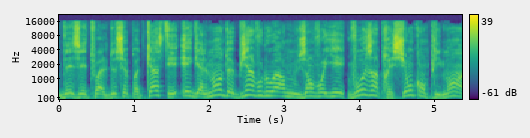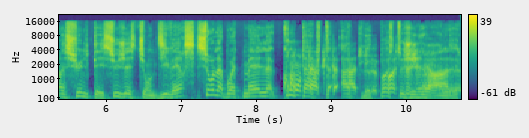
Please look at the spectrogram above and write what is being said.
des étoiles de ce podcast et également de bien vouloir nous envoyer vos impressions, compliments, insultes et suggestions diverses sur la boîte mail contact at le poste général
